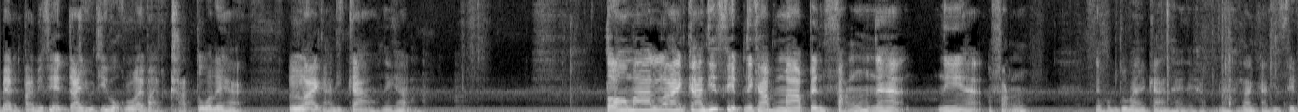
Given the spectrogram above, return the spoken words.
แบ่งปันพิเศษได้อยู่ที่ 600 บาทขาดตัวเลยฮะ รายการที่ 9 นะครับ ต่อมารายการที่ 10 นะครับ มาเป็นฝังนะฮะ นี่ฮะ ฝัง เดี๋ยวผมดูรายการให้นะครับนะรายการที่สิบ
